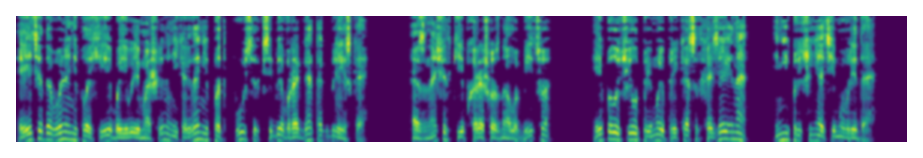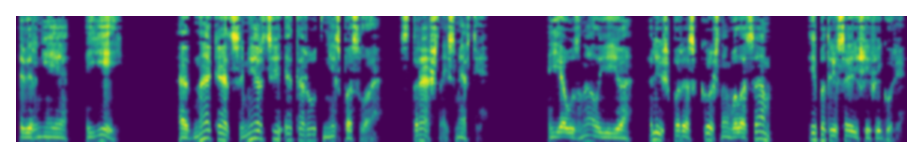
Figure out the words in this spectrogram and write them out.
Эти довольно неплохие боевые машины никогда не подпустят к себе врага так близко. А значит, Кип хорошо знал убийцу и получил прямой приказ от хозяина не причинять ему вреда. Вернее, ей. Однако от смерти это Рут не спасло. Страшной смерти. Я узнал ее лишь по роскошным волосам и потрясающей фигуре,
